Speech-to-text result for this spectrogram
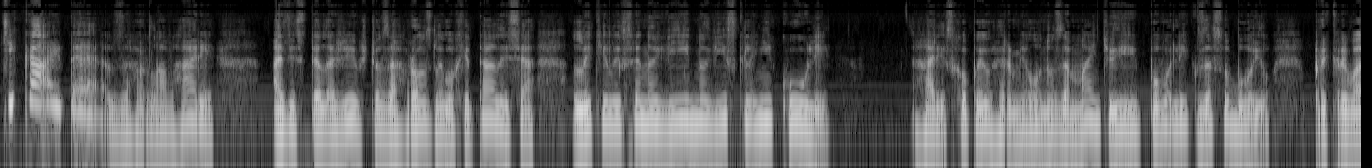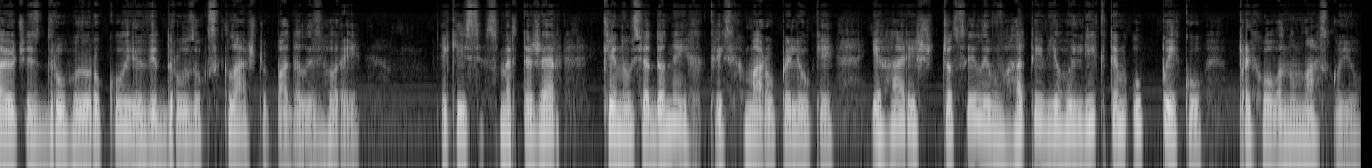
Тікайте. загорлав Гаррі, а зі стелажів, що загрозливо хиталися, летіли все нові й нові скляні кулі. Гаррі схопив Герміону за мантію і поволік за собою, прикриваючись другою рукою від друзок скла, що падали згори. Якийсь смертежер кинувся до них крізь хмару пилюки, і Гаррі щосили вгатив його ліктем у пику, приховану маскою.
